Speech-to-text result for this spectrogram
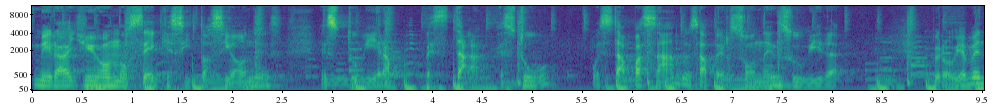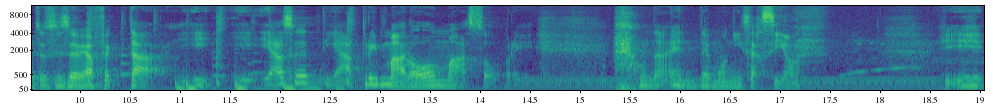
Mira, yo no sé qué situaciones estuviera, está, estuvo o está pasando esa persona en su vida. Pero obviamente si se ve afectada y, hace teatro y maroma sobre una endemonización. Y, y-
